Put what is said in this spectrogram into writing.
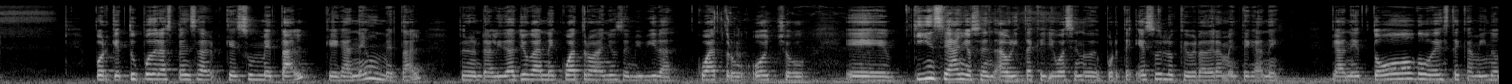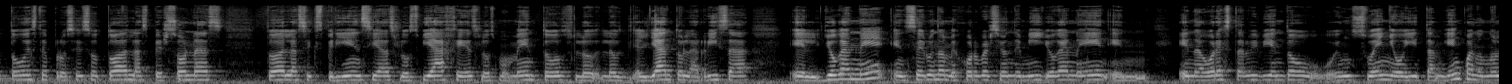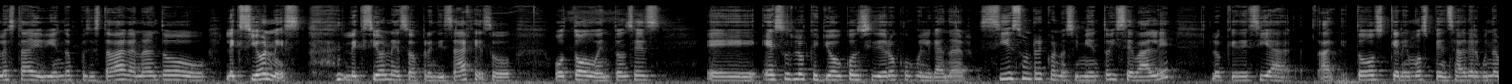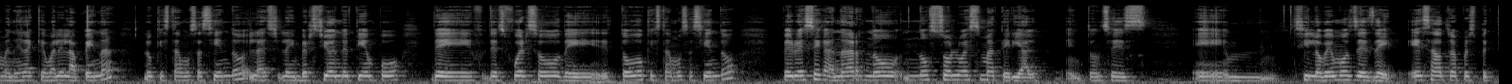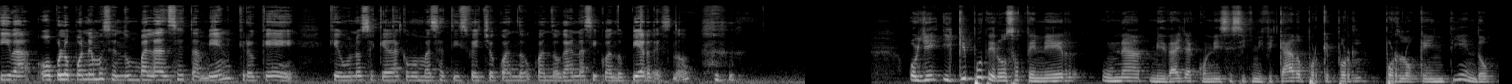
Porque tú podrás pensar que es un metal, que gané un metal, pero en realidad yo gané cuatro años de mi vida, cuatro, ocho, eh, quince años en, ahorita que llevo haciendo deporte, eso es lo que verdaderamente gané. Gané todo este camino, todo este proceso, todas las personas, todas las experiencias, los viajes, los momentos, el llanto, la risa, el yo gané en ser una mejor versión de mí, yo gané en, en, ahora estar viviendo un sueño y también cuando no lo estaba viviendo pues estaba ganando lecciones, lecciones o aprendizajes o, o todo. Entonces eh, eso es lo que yo considero como el ganar. Sí es un reconocimiento y se vale lo que decía, todos queremos pensar de alguna manera que vale la pena lo que estamos haciendo, la, inversión de tiempo, de, esfuerzo, de, de todo que estamos haciendo, pero ese ganar no, no solo es material. Entonces, em, si lo vemos desde esa otra perspectiva o lo ponemos en un balance también, creo que, que uno se queda como más satisfecho cuando, cuando ganas y cuando pierdes, ¿no? Oye, y qué poderoso tener una medalla con ese significado, porque por, por lo que entiendo,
